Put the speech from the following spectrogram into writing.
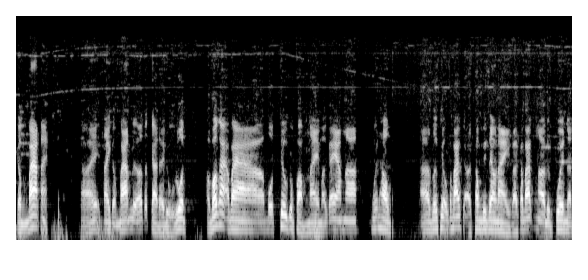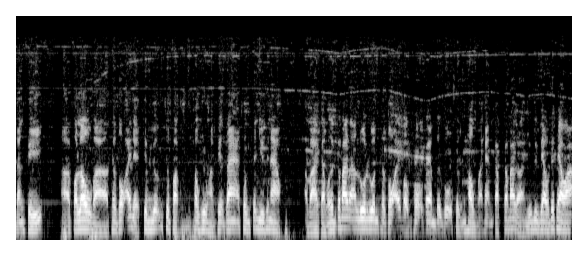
cầm bát này. Đấy tay cầm bát nữa tất cả đầy đủ luôn. À, vâng ạ và một siêu cực phẩm này mà các em uh, Nguyễn Hồng uh, giới thiệu các bác ở trong video này và các bác uh, đừng quên là đăng ký uh, follow và theo dõi để chiêm ngưỡng siêu phẩm sau khi hoàn thiện ra trông sẽ như thế nào. Và cảm ơn các bác đã luôn luôn theo dõi và ủng hộ các em tự gỗ sửng Hồng và hẹn gặp các bác ở những video tiếp theo ạ.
